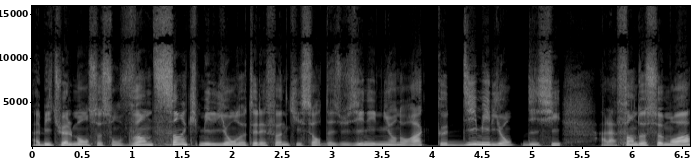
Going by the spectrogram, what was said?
Habituellement, ce sont 25 millions de téléphones qui sortent des usines. Il n'y en aura que 10 millions d'ici à la fin de ce mois.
